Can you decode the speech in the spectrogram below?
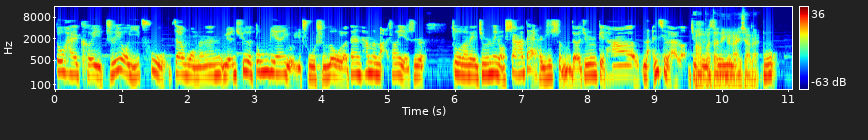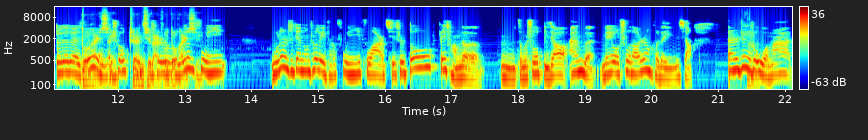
都还可以，只有一处在我们园区的东边有一处是漏了，但是他们马上也是做了那就是那种沙袋还是什么的，就是给它拦起来了，就是啊把它那个拦下来不，对对对，所以我们的车库整体来说都其实无论还行负一，无论是电动车里程负一、负二，其实都非常的嗯，怎么说比较安稳，没有受到任何的影响。但是这个时候，嗯我妈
